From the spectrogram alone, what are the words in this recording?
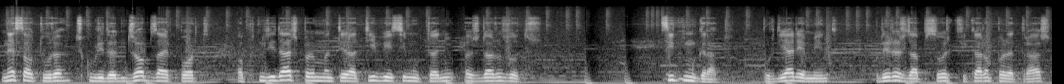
Nessa altura, descobri da Jobs Airport oportunidades para me manter ativo e em simultâneo ajudar os outros. Sinto-me grato por diariamente poder ajudar pessoas que ficaram para trás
